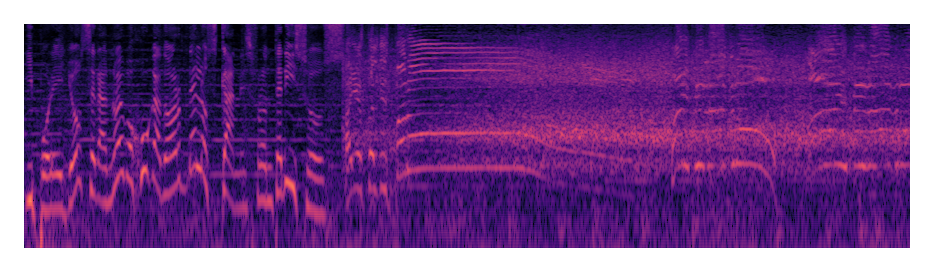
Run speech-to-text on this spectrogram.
y por ello será nuevo jugador de los Canes Fronterizos. Ahí está el disparo. ¡Ay, milagro! ¡Ay, milagro!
